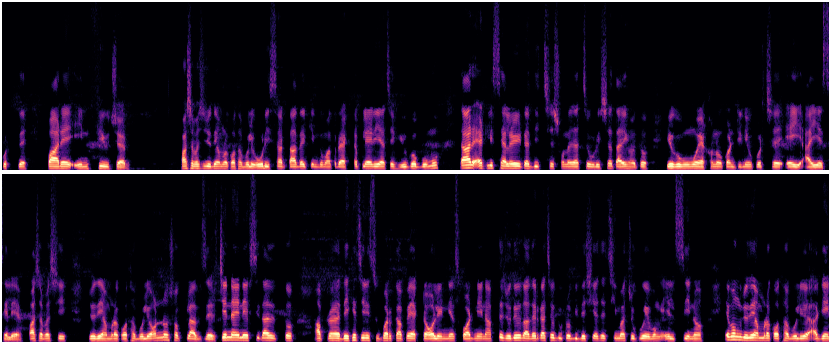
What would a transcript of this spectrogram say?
করতে পারে ইন ফিউচার পাশাপাশি যদি আমরা কথা বলি উড়িষ্যার তাদের কিন্তু মাত্র একটা প্লেয়ারই আছে হিউগো বুমু তার অ্যাটলিস্ট স্যালারিটা দিচ্ছে, শোনা যাচ্ছে উড়িষ্যা তাই হয়তো হিউগো বুমু এখনও কন্টিনিউ করছে এই আইএসএল এ পাশাপাশি যদি আমরা কথা বলি অন্য সব ক্লাবসের চেন্নাইন এফসি তাদের তো আপনারা দেখেছেন সুপার কাপে একটা অল ইন্ডিয়া স্কোয়াড নিয়ে নামতে। যদিও তাদের কাছেও দুটো বিদেশি আছে চিমাচুকু এবং এলসিনো এবং যদি আমরা কথা বলি আগেন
